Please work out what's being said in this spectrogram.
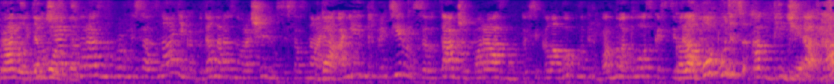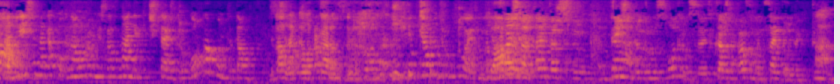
правила И для получается, мозга. на разных уровнях сознания, как бы, да, на разной расширенности сознания, Да. они интерпретируются вот так же по-разному. То есть и колобок будет в одной плоскости, да, Колобок будет как Библия. читать. Да, но если на, каком- на уровне сознания ты читаешь в другом каком-то там Вчера завтраке колобка то колобок уже будет явно другой. Ну, Я- бы, Знаешь, одна и та же вещь, на которую мы смотрим, с каждым разом инсайды вот эти. Ты, А,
